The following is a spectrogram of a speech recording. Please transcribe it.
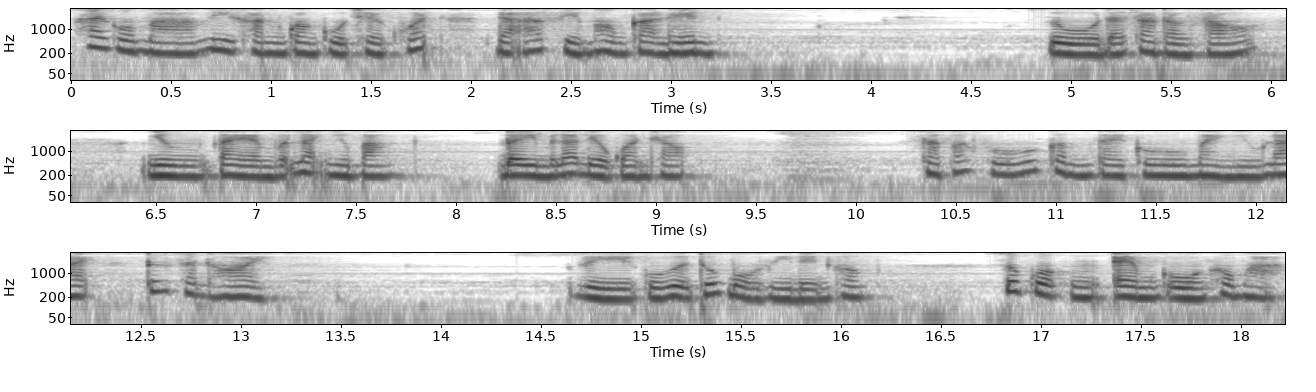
hai gò má vì khăn quàng cổ trẻ khuất đã phím hồng cả lên. Dù đã sang tháng 6, nhưng tay em vẫn lạnh như băng. Đây mới là điều quan trọng. Sa bác Vũ cầm tay cô mày nhíu lại, tức giận hỏi. Dì có gửi thuốc bổ gì đến không? Suốt cuộc em có uống không hả?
